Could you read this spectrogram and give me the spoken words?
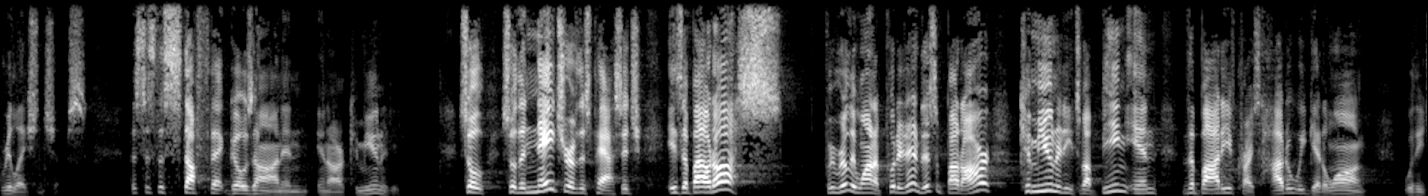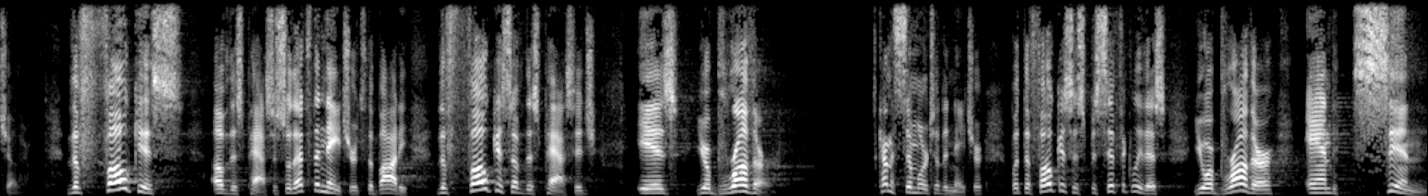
relationships. This is the stuff that goes on in, in our community. So, so the nature of this passage is about us. If we really want to put it in, this is about our community. It's about being in the body of Christ. How do we get along with each other? The focus of this passage, so that's the nature, it's the body. The focus of this passage is your brother. It's kind of similar to the nature, but the focus is specifically this your brother and sin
